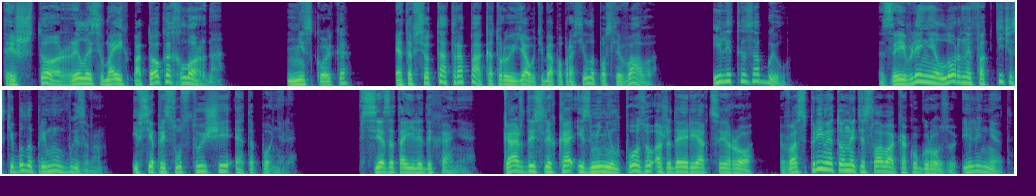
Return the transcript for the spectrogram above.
Ты что, рылась в моих потоках, Лорна?» «Нисколько. Это все та тропа, которую я у тебя попросила после Вало. Или ты забыл?» Заявление Лорны фактически было прямым вызовом. и все присутствующие это поняли. Все затаили дыхание. Каждый слегка изменил позу, ожидая реакции Ро. Воспримет он эти слова как угрозу или нет?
